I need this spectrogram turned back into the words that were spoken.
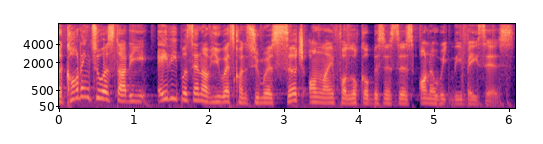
According to a study, 80% of US consumers search online for local businesses on a weekly basis.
